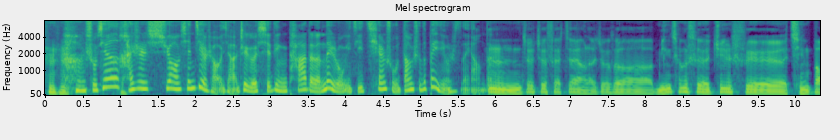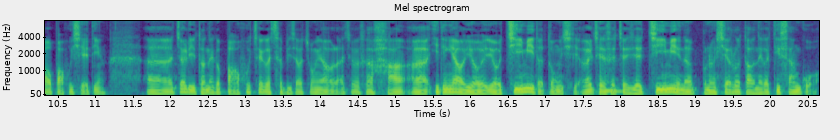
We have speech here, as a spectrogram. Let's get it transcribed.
首先，还是需要先介绍一下这个协定它的内容以及签署当时的背景是怎样的。嗯，就就是这样了，就是说名称是军事情报保护协定。呃，这里头那个“保护”这个词比较重要了，就是行呃一定要有有机密的东西，而且是这些机密呢不能泄露到那个第三国。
